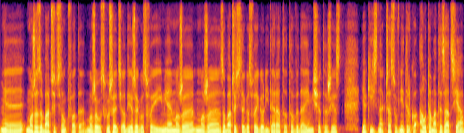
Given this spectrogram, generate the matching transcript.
e, może zobaczyć tą kwotę, może usłyszeć od Jerzego swoje imię, może, może zobaczyć tego swojego lidera, to to wydaje mi się też jest jakiś znak czasów. Nie tylko automatyzacja,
